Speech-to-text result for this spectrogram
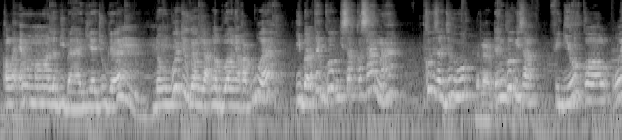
kalau emang mama lebih bahagia juga Hmm. Dong gue juga nggak ngebuang nyokap gue ibaratnya gue bisa ke sana gue bisa jenguk Benar. dan gue bisa video call wa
